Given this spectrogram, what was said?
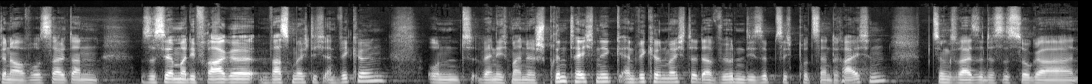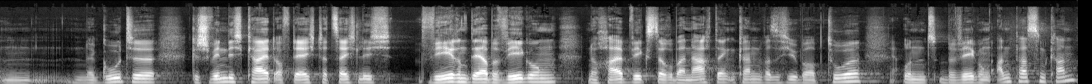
Genau, wo es halt dann, es ist ja immer die Frage, was möchte ich entwickeln? Und wenn ich meine Sprinttechnik entwickeln möchte, da würden die 70 Prozent reichen, beziehungsweise das ist sogar eine gute Geschwindigkeit, auf der ich tatsächlich während der Bewegung noch halbwegs darüber nachdenken kann, was ich überhaupt tue Ja. und Bewegung anpassen kann,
